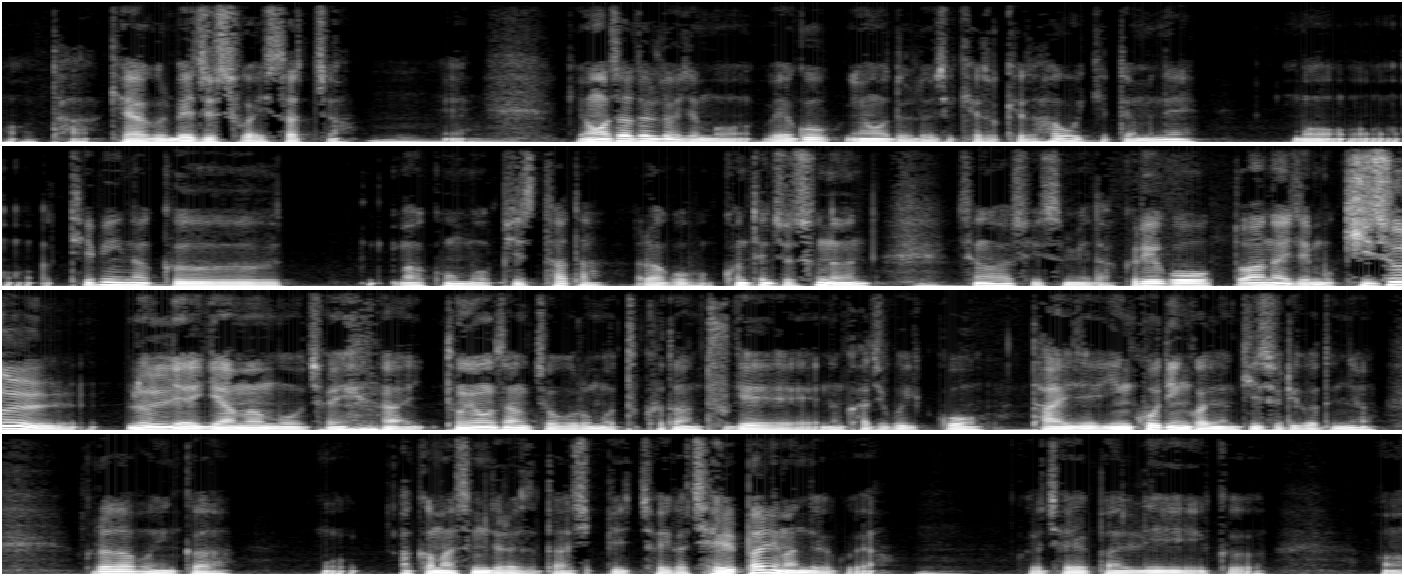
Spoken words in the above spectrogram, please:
뭐 다 계약을 맺을 수가 있었죠. 음. 예. 영화사들도 이제 뭐 외국 영화들도 이제 계속해서 하고 있기 때문에 뭐 TV나 그 하고 뭐 비슷하다라고 콘텐츠 수는 생각할 수 있습니다. 그리고 또 하나 이제 뭐 기술을 얘기하면 뭐 저희가 동영상 쪽으로 뭐 특허도 한 두 개는 가지고 있고 다 이제 인코딩 관련 기술이거든요. 그러다 보니까 뭐 아까 말씀드렸다시피 저희가 제일 빨리 만들고요. 그 제일 빨리 그 어,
